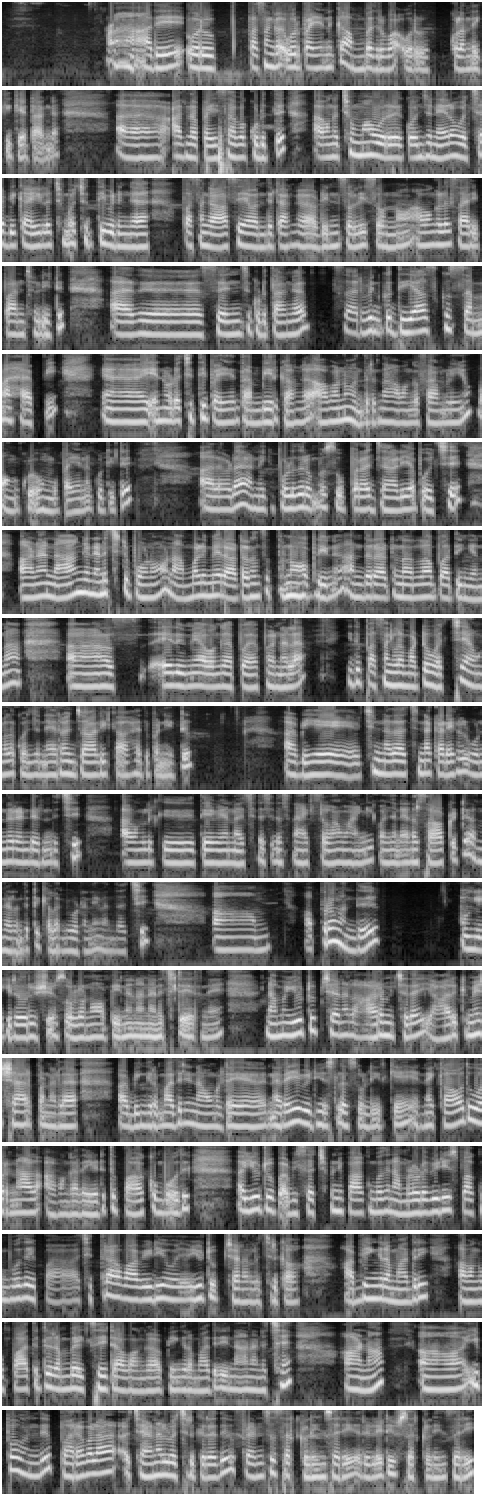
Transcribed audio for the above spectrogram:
அதே ஒரு பசங்க ஒரு பையனுக்கு ஐம்பது ரூபா ஒரு குழந்தைக்கு கேட்டாங்க. அந்த பைசாவை கொடுத்து அவங்க சும்மா ஒரு கொஞ்சம் நேரம் வச்சு அப்படி கையில் சும்மா சுற்றி விடுங்க பசங்க ஆசையாக வந்துட்டாங்க அப்படின்னு சொல்லி சொன்னோம். அவங்களும் சரிப்பான்னு சொல்லிட்டு அது செஞ்சு கொடுத்தாங்க. சர்வினுக்கும் தியாஸ்க்கும் செம்ம ஹாப்பி என்னோடய சித்தி பையன் தம்பி இருக்காங்க. அவனும் வந்திருந்தான். அவங்க ஃபேமிலியும் அவங்க கு- அவங்க பையனை கூட்டிகிட்டு அதோட அன்னைக்கு பொழுது ரொம்ப சூப்பராக ஜாலியாக போச்சு. ஆனால் நாங்கள் நினச்சிட்டு போனோம் நம்மளுமே ராட்டனம் சுற்றணும் அப்படின்னு. அந்த ராட்டனம்லாம் பார்த்திங்கன்னா எதுவுமே அவங்க இப்போ பண்ணலை. இது பசங்களை மட்டும் வச்சு அவங்கள கொஞ்சம் நேரம் ஜாலிக்காக இது பண்ணிவிட்டு அப்படியே சின்னதாக சின்ன கடைகள் ஒன்று ரெண்டு இருந்துச்சு. அவங்களுக்கு தேவையான சின்ன சின்ன ஸ்நாக்ஸ் எல்லாம் வாங்கி கொஞ்சம் நேரம் சாப்பிட்டுட்டு அங்கே இருந்துட்டு கிளம்பி உடனே வந்தாச்சு. அப்புறம் வந்து உங்ககிட்ட ஒரு விஷயம் சொல்லணும் அப்படின்னு நான் நினச்சிட்டே இருந்தேன். நம்ம யூடியூப் சேனல் ஆரம்பித்ததை யாருக்குமே ஷேர் பண்ணலை அப்படிங்கிற மாதிரி நான் உங்கள்கிட்ட நிறைய வீடியோஸில் சொல்லியிருக்கேன். என்னைக்காவது ஒரு நாள் அவங்க அதை எடுத்து பார்க்கும்போது யூடியூப் அப்படி சர்ச் பண்ணி பார்க்கும்போது நம்மளோட வீடியோஸ் பார்க்கும்போது இப்போ சித்ராவா வீடியோ யூடியூப் சேனல் வச்சுருக்கா அப்படிங்கிற மாதிரி அவங்க பார்த்துட்டு ரொம்ப எக்ஸைட் ஆவாங்க அப்படிங்கிற மாதிரி நான் நினச்சேன். ஆனால் இப்போ வந்து பரவலாக சேனல் வச்சுருக்கிறது ஃப்ரெண்ட்ஸு சர்க்கிளையும் சரி ரிலேட்டிவ் சர்க்கிளையும் சரி.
